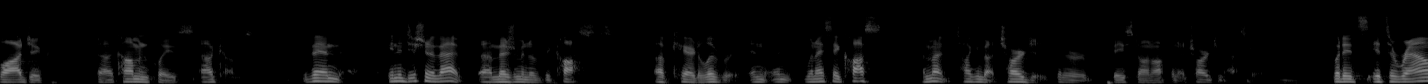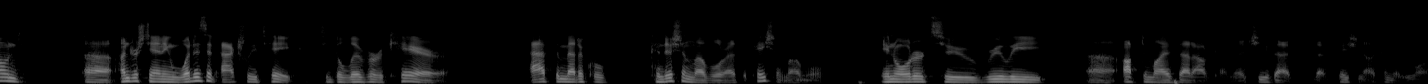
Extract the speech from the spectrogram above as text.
logic, uh, commonplace outcomes. Then, in addition to that, uh, measurement of the costs of care delivery. And and when I say costs, I'm not talking about charges that are based on often a charge master, but it's it's around uh, understanding what does it actually take to deliver care at the medical condition level or at the patient level in order to really uh, optimize that outcome and achieve that, that patient outcome that you want.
